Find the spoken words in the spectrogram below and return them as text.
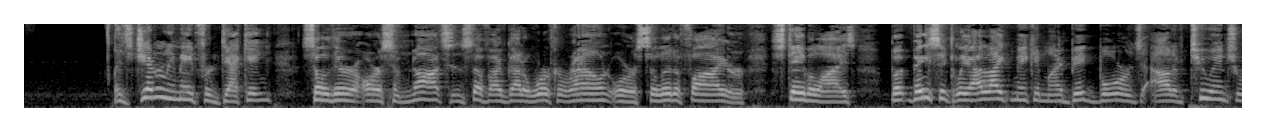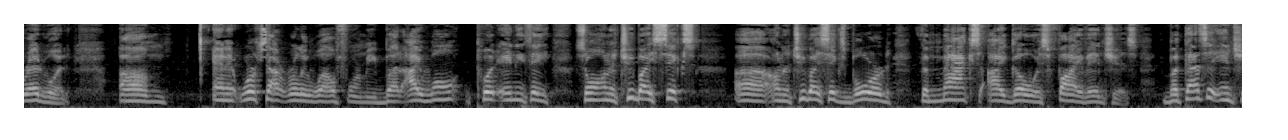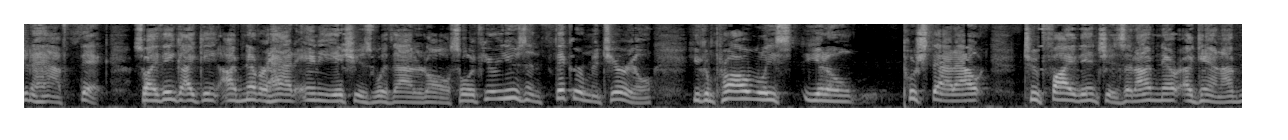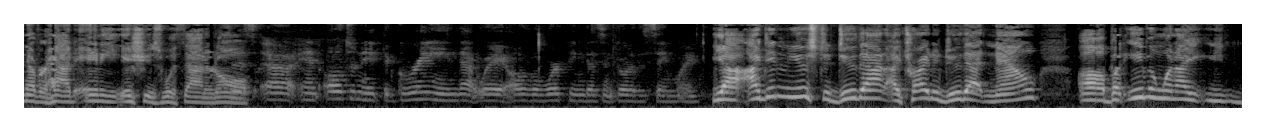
it's generally made for decking. So there are some knots and stuff I've got to work around or solidify or stabilize. But basically, I like making my big boards out of two inch redwood. Um, and it works out really well for me, but I won't put anything. So on a two by six, uh, on a two by six board, the max I go is five inches, but that's an inch and a half thick. So I think I can. I've never had any issues with that at all. So if you're using thicker material, you can probably you know push that out to five inches, and I've never again I've never had any issues with that at all. Says, uh, and alternate the grain that way all the warping doesn't go to the same way. Yeah, I didn't used to do that. I try to do that now. Uh, but even when I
